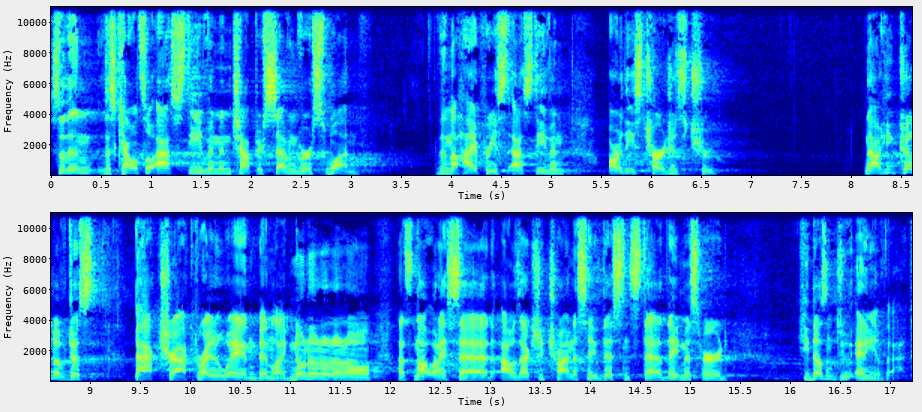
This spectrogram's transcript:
So then this council asked Stephen in chapter 7, verse 1. Then the high priest asked Stephen, are these charges true? Now, he could have just backtracked right away and been like, no, no, no, no, no, that's not what I said. I was actually trying to say this instead. They misheard. He doesn't do any of that.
